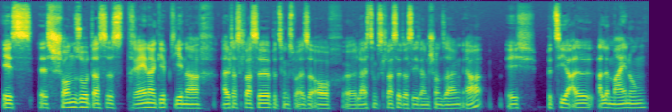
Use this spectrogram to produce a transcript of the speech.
ist es schon so, dass es Trainer gibt, je nach Altersklasse beziehungsweise auch äh, Leistungsklasse, dass sie dann schon sagen, ja, ich beziehe all, alle Meinungen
